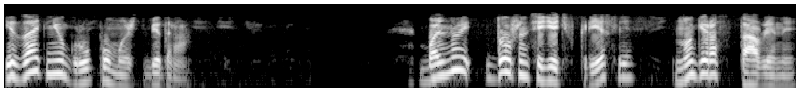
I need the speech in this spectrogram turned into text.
и заднюю группу мышц бедра. Больной должен сидеть в кресле ноги расставлены,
